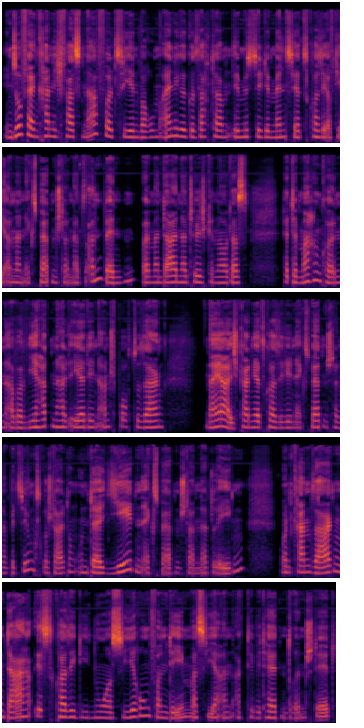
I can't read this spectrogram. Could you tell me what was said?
Insofern kann ich fast nachvollziehen, warum einige gesagt haben, ihr müsst die Demenz jetzt quasi auf die anderen Expertenstandards anwenden, weil man da natürlich genau das hätte machen können. Aber wir hatten halt eher den Anspruch zu sagen, naja, ich kann jetzt quasi den Expertenstandard Beziehungsgestaltung unter jeden Expertenstandard legen und kann sagen, da ist quasi die Nuancierung von dem, was hier an Aktivitäten drinsteht,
